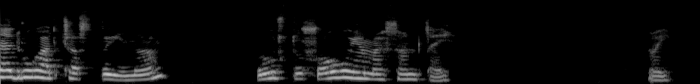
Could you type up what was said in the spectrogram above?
це друга частина. Розтушовуємо сам цей. Ой.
